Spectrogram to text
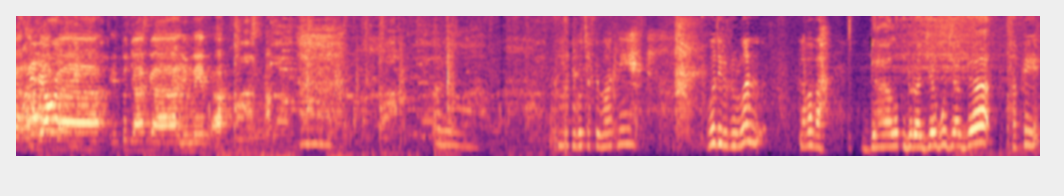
Jaga, Posisi jaga. Itu jaga unit. Ah. Aduh. Hmm, gue capek banget nih. Gue tidur duluan, nggak apa-apa. Udah lo tidur aja, gue jaga. Tapi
